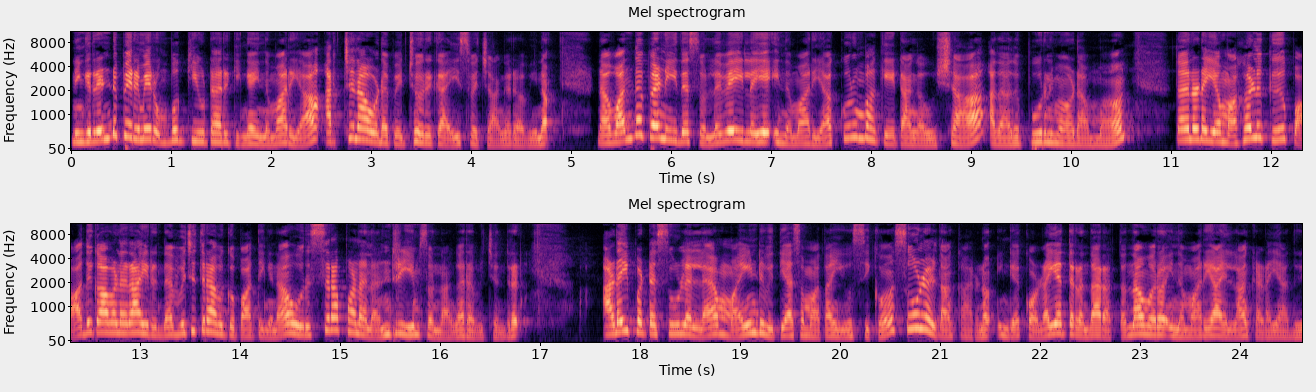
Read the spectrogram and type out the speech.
நீங்கள் ரெண்டு பேருமே ரொம்ப க்யூட்டாக இருக்கீங்க இந்த மாதிரியா? அர்ச்சனாவோட பெற்றோருக்கு ஐஸ் வச்சாங்க ரவீனா. நான் வந்தப்ப நீ இதை சொல்லவே இல்லையே இந்த மாதிரியா? குறும்பா கேட்டாங்க உஷா அதாவது பூர்ணிமாவோட அம்மா. தன்னுடைய மகளுக்கு பாதுகாவலராக இருந்த விசித்ராவுக்கு பார்த்தீங்கன்னா ஒரு சிறப்பான நன்றியும் சொன்னாங்க ரவிச்சந்திரன். அடைப்பட்ட சூழலில் மைண்டு வித்தியாசமாக தான் யோசிக்கும். சூழல் தான் காரணம். இங்கே குழைய திறந்தால் ரத்தம் தான் வரும். இந்த மாதிரியா எல்லாம் கிடையாது.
